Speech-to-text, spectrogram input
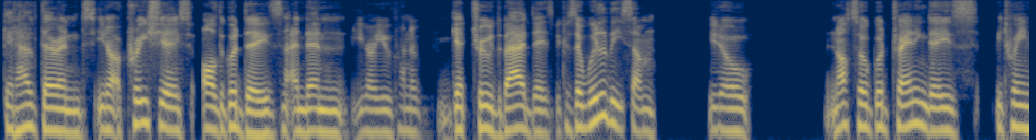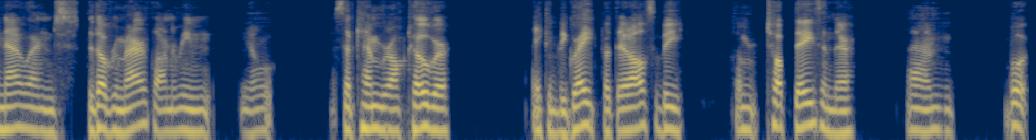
get out there and, you know, appreciate all the good days. And then, you know, you kind of get through the bad days because there will be some, you know, not so good training days between now and the Dublin Marathon. I mean, you know, September, October, it can be great, but there'll also be some tough days in there. Um, but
